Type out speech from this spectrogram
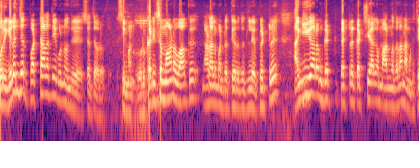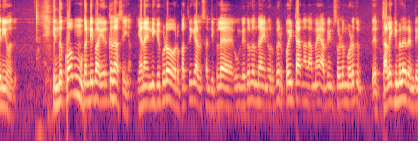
ஒரு இளைஞர் பட்டாளத்தையே கொண்டு வந்து சேர்த்தவர் வந்து சீமான். ஒரு கணிசமான வாக்கு நாடாளுமன்ற தேர்தலில் பெற்று அங்கீகாரம் கெட் பெற்ற கட்சியாக மாறினதெல்லாம் நமக்கு தெரியும் அது. இந்த கோபம் கண்டிப்பாக இருக்க தான் செய்யும். ஏன்னா இன்றைக்கி கூட ஒரு பத்திரிகையாளர் சந்திப்பில் உங்கள் இதில் இருந்து ஐநூறு பேர் போயிட்டாங்களாமே அப்படின்னு சொல்லும்பொழுது தலைக்கு மேலே ரெண்டு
